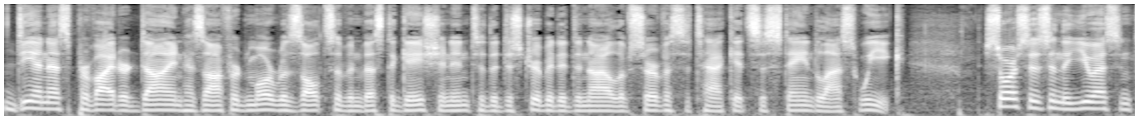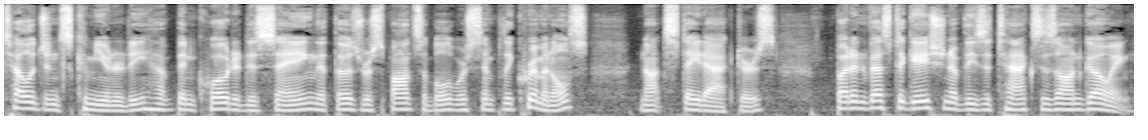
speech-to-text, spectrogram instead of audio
DNS provider Dyn has offered more results of investigation into the distributed denial of service attack it sustained last week. Sources in the U.S. intelligence community have been quoted as saying that those responsible were simply criminals, not state actors, but investigation of these attacks is ongoing,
